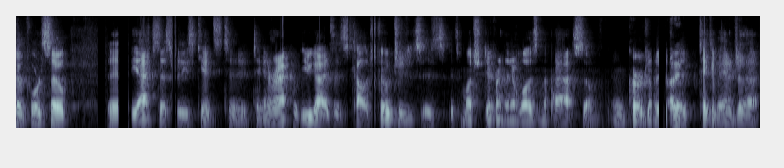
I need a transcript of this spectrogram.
so forth. So the, the access for these kids to, to interact with you guys as college coaches is it's much different than it was in the past. So I encourage them to, to take advantage of that.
